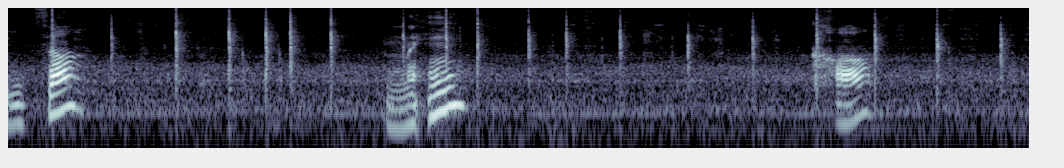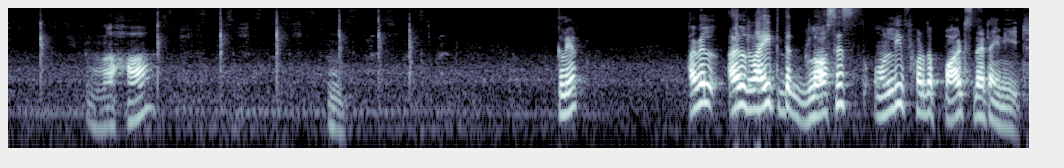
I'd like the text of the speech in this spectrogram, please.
पिज़्ज़ा नहीं खा रहा hmm. clear? I will i'll write the glosses only for the parts that i need.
